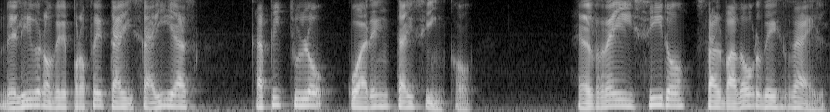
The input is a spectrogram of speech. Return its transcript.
del libro del profeta Isaías, capítulo 45. El rey Ciro, salvador de Israel.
